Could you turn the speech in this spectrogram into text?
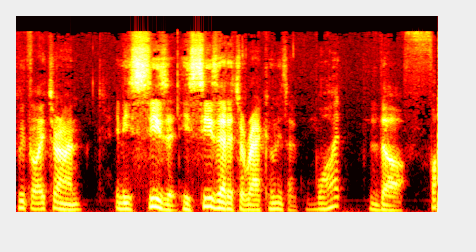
with the lights are on, and he sees it. He sees that it's a raccoon. He's like, what the fuck?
